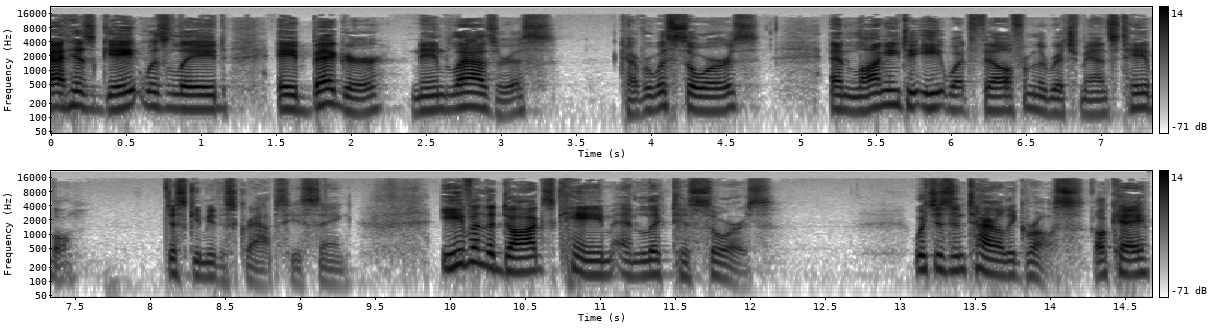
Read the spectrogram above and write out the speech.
At his gate was laid a beggar named Lazarus, covered with sores, and longing to eat what fell from the rich man's table. Just give me the scraps, he's saying. Even the dogs came and licked his sores, which is entirely gross, okay?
